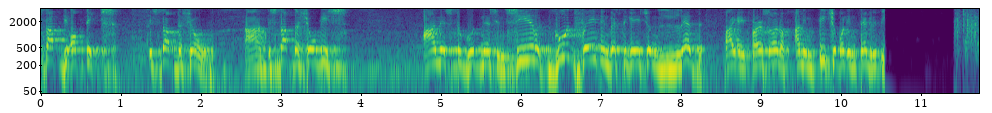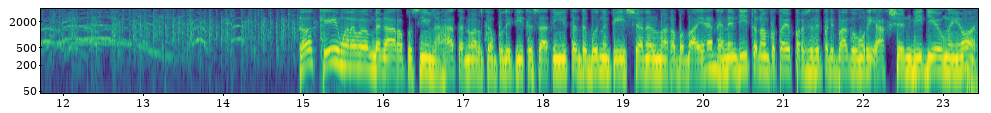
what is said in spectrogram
stop the optics, stop the show, ah, stop the showbiz. Honest to goodness, sincere, good faith investigation led by a person of unimpeachable integrity. Okay, mga magandang araw po sa inyong lahat and welcome po ulit dito sa ating YouTube Tabunan PH channel mga kababayan. And nandito naman po tayo para sa ating panibagong reaction video ngayon.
